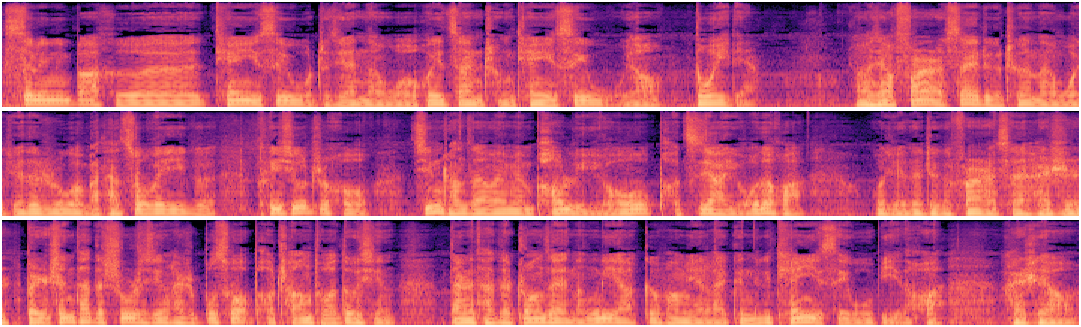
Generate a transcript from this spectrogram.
四零零八和天翼 C 五之间呢，我会赞成天翼 C 五要多一点。然后像凡尔赛这个车呢，我觉得如果把它作为一个退休之后经常在外面跑旅游、跑自驾游的话，我觉得这个凡尔赛还是本身它的舒适性还是不错，跑长途都行。但是它的装载能力啊，各方面来跟这个天翼 C 五比的话，还是要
